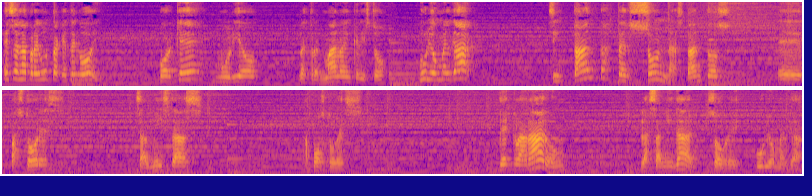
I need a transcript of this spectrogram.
Esa es la pregunta que tengo hoy. ¿Por qué murió nuestro hermano en Cristo, Julio Melgar? Sin tantas personas, tantos eh, pastores, salmistas, apóstoles, declararon la sanidad sobre Julio Melgar.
